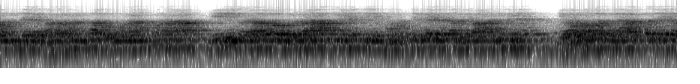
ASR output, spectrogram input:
वन्दे भगवन्तौ पुनः पुनः ईश्वरौ मूर्तिवेदविवादिने ईश्वर्याप्तये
